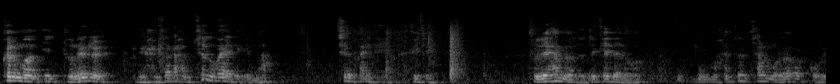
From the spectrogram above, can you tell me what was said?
그러면 이 두뇌를 우리 한자로 한번 적어봐야 되겠나? 적어봐야 되겠다. 그지? 두뇌 하면 어떻게 되노? 뭐 한자를 잘 몰라갖고.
